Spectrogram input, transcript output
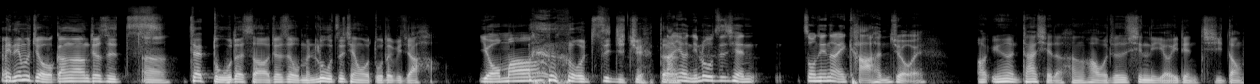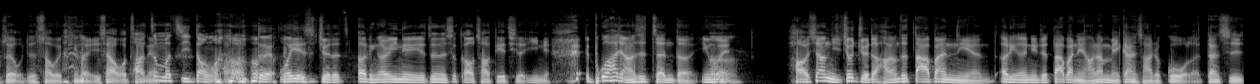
哎，那么久，我刚刚就是嗯。在读的时候，就是我们录之前，我读的比较好，有吗？我自己觉得，还有你录之前中间那里卡很久哎、欸，哦，因为他写的很好，我就是心里有一点激动，所以我就稍微听了一下，我差点、哦、这么激动哦。对我也是觉得二零二一年也真的是高潮迭起的一年，哎，不过他讲的是真的，因为好像你就觉得好像这大半年，二零二一年这大半年好像没干啥就过了，但是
